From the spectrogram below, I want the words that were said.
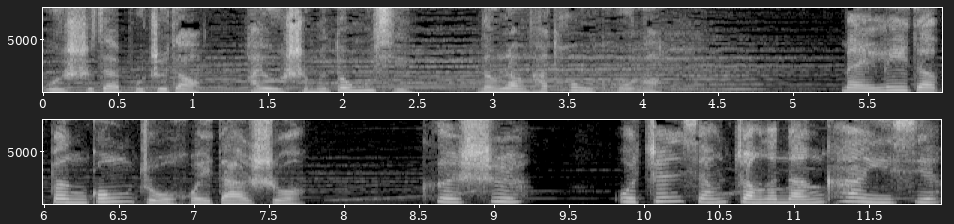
我实在不知道还有什么东西能让她痛苦了。美丽的笨公主回答说：“可是，我真想长得难看一些，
